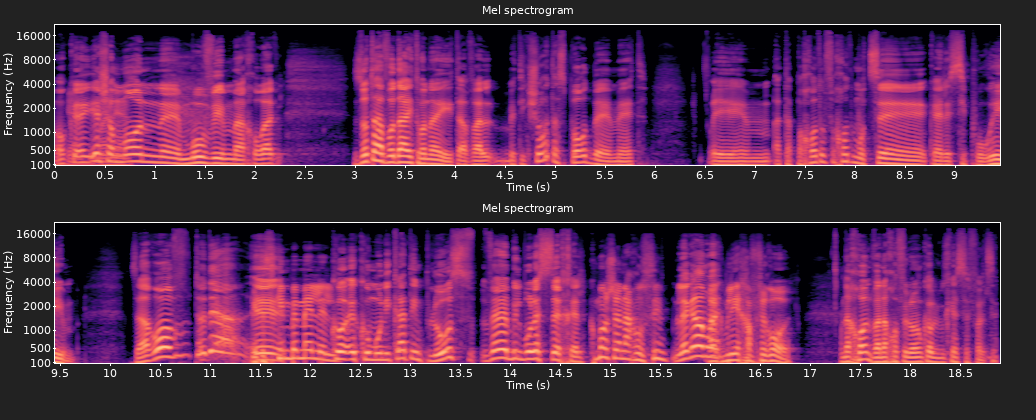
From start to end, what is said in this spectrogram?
אוקיי? יש המון אה, מובים מאחורי... זאת העבודה העיתונאית, אבל בתקשורת הספורט באמת, אתה פחות ופחות מוצא כאלה סיפורים. זה הרוב, אתה יודע. מתעסקים אה, במלל. קומוניקטים פלוס ובלבולי שכל. כמו שאנחנו עושים. לגמרי. רק בלי חפירות. נכון, ואנחנו אפילו לא מקבלים כסף על זה.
